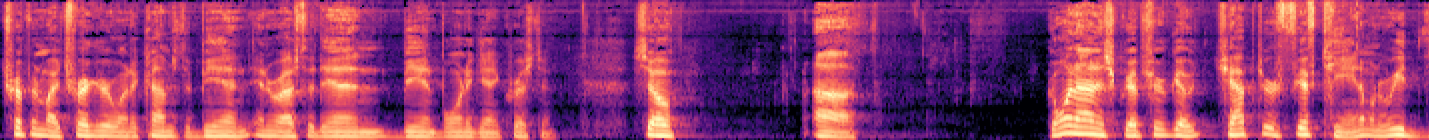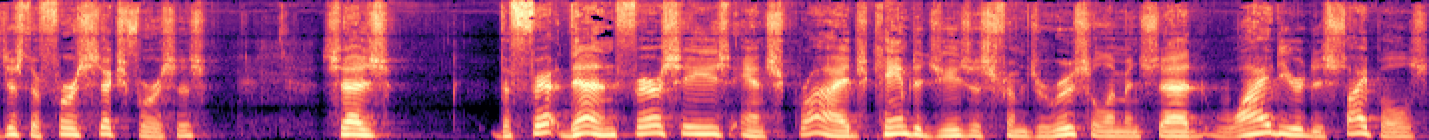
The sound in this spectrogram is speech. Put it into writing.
tripping my trigger when it comes to being interested in being born again Christian. So, uh, going on in Scripture, go chapter 15. I'm going to read just the first six verses. says, the, then Pharisees and scribes came to Jesus from Jerusalem and said, Why do your disciples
